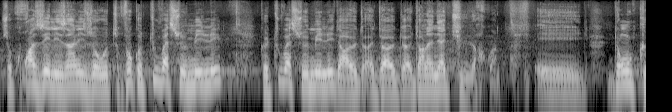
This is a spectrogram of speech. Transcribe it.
se croiser les uns les autres. Il faut que tout va se mêler, que tout va se mêler dans, la nature. Et donc,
